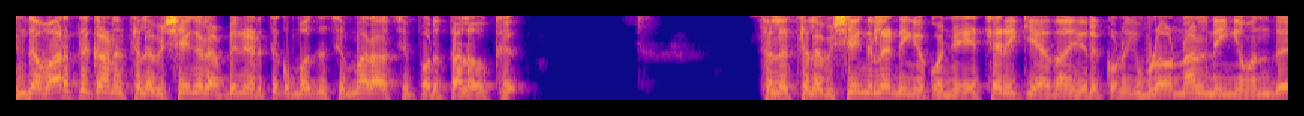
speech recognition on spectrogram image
இந்த வாரத்துக்கான சில விஷயங்கள் அப்படின்னு எடுத்துக்கும் போது சிம்மராசி பொறுத்த அளவுக்கு சில சில விஷயங்களில் நீங்கள் கொஞ்சம் எச்சரிக்கையாக தான் இருக்கணும். இவ்வளோ நாள் நீங்கள் வந்து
